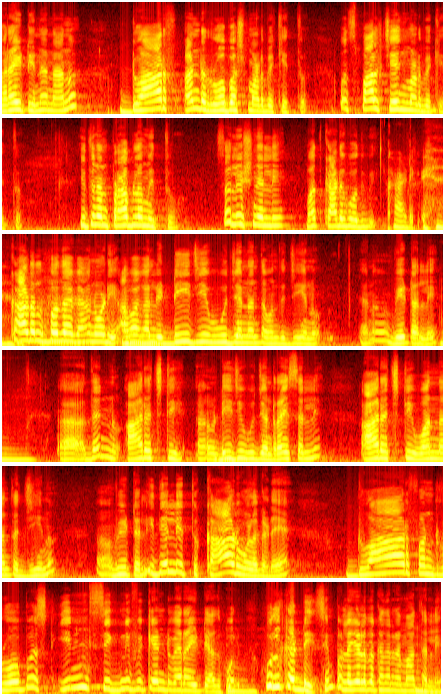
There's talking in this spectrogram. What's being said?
ವೆರೈಟಿನ ನಾನು ಡ್ವಾರ್ಫ್ ಆ್ಯಂಡ್ ರೋಬಸ್ಟ್ ಮಾಡಬೇಕಿತ್ತು. ಒಂದು ಸ್ಮಾಲ್ ಚೇಂಜ್ ಮಾಡಬೇಕಿತ್ತು. ಇದು ನನ್ನ ಪ್ರಾಬ್ಲಮ್ ಇತ್ತು. ಸೊಲ್ಯೂಷನಲ್ಲಿ ಮತ್ತೆ ಕಾಡಿಗೆ ಹೋದ್ವಿ. ಕಾಡಿಗೆ. ಕಾಡಲ್ಲಿ ಹೋದಾಗ ನೋಡಿ ಅವಾಗ ಅಲ್ಲಿ ಡಿ ಜಿ ಊಜನ್ ಅಂತ ಒಂದು ಜೀನು ಏನೋ ವೀಟಲ್ಲಿ. Then R H T D G ಊಜನ್ ರೈಸಲ್ಲಿ ಆರ್ ಎಚ್ ಟಿ ಒನ್ ಅಂತ ಜೀನು ವೀಟಲ್ಲಿ. ಇದೆಲ್ಲಿತ್ತು? ಕಾಡು ಒಳಗಡೆ dwarf and robust insignificant variety. ಅದು ಹುಲ್ ಹುಲ್ಕಡ್ಡಿ. ಸಿಂಪಲ್ ಆಗಿ ಹೇಳ್ಬೇಕಂದ್ರೆ ನನ್ನ ಮಾತಲ್ಲಿ.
